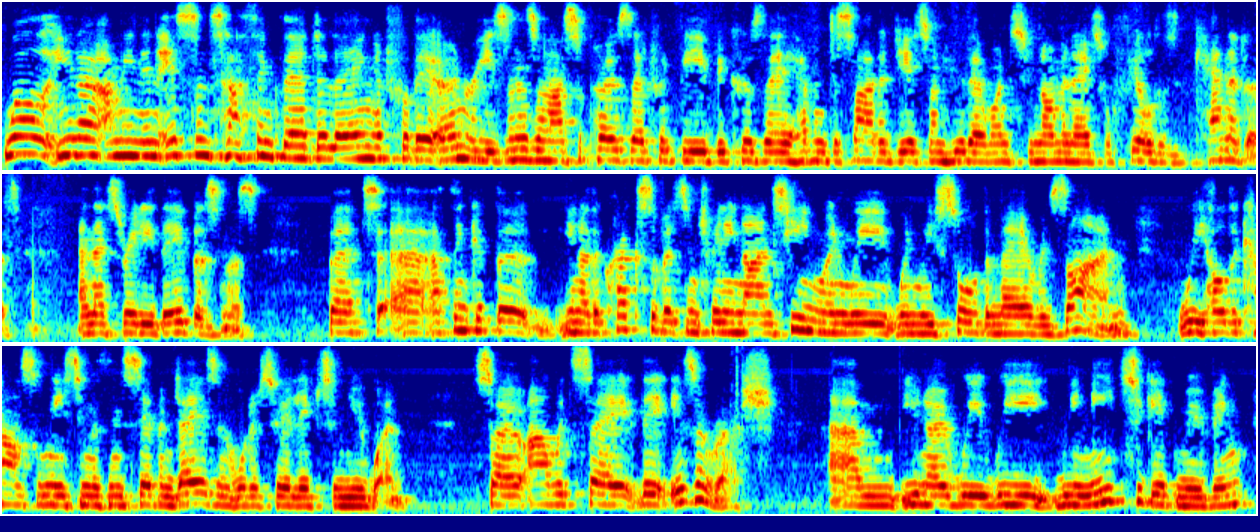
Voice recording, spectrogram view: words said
Well, you know, I mean, in essence, I think they're delaying it for their own reasons, and I suppose that would be because they haven't decided yet on who they want to nominate or field as a candidate, and that's really their business. But uh, I think at the you know the crux of it in 2019, when we when we saw the mayor resign, we held a council meeting within seven days in order to elect a new one. So I would say there is a rush. Um, you know, we, we, we need to get moving.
